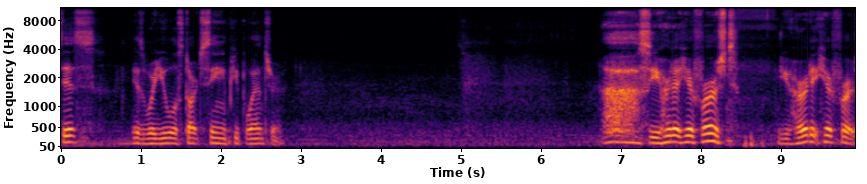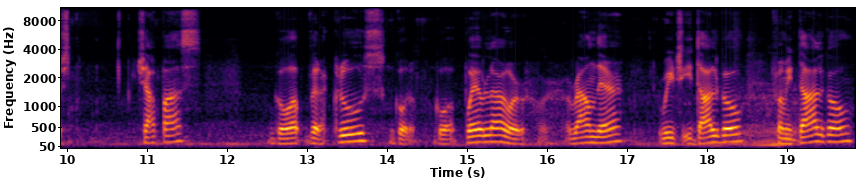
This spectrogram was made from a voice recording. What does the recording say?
This is where you will start seeing people enter. Ah, so you heard it here first. You heard it here first. Chiapas, go up Veracruz, go to go up Puebla or, or around there, reach Hidalgo. From Hidalgo,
